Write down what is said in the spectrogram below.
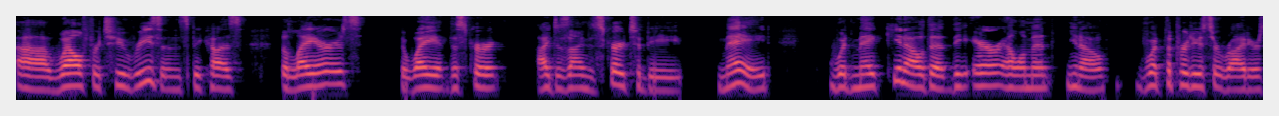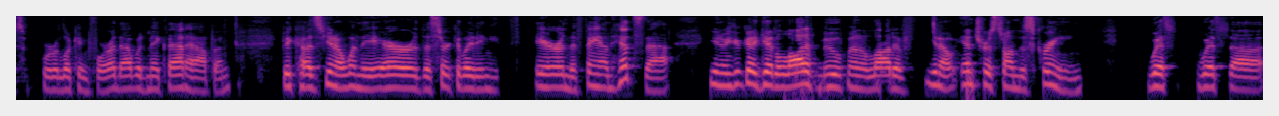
uh, well for two reasons because the layers, the way the skirt, I designed the skirt to be made, would make you know the the air element, you know, what the producer writers were looking for. That would make that happen because you know when the air, the circulating air, and the fan hits that, you know, you're going to get a lot of movement, a lot of you know interest on the screen with with uh,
